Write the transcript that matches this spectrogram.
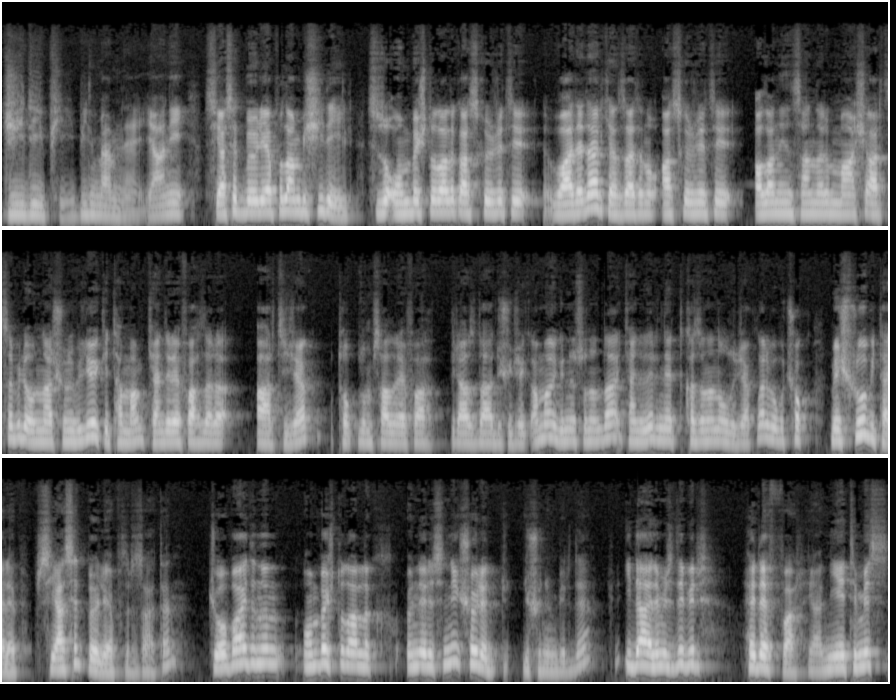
GDP bilmem ne. Yani siyaset böyle yapılan bir şey değil. Size 15 dolarlık asgari ücreti vaat ederken zaten o asgari ücreti alan insanların maaşı artsa bile onlar şunu biliyor ki tamam kendi refahları artacak. Toplumsal refah biraz daha düşecek ama günün sonunda kendileri net kazanan olacaklar ve bu çok meşru bir talep. Siyaset böyle yapılır zaten. Joe Biden'ın 15 dolarlık önerisini şöyle düşünün bir de. İdealimizde bir hedef var. Yani niyetimiz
